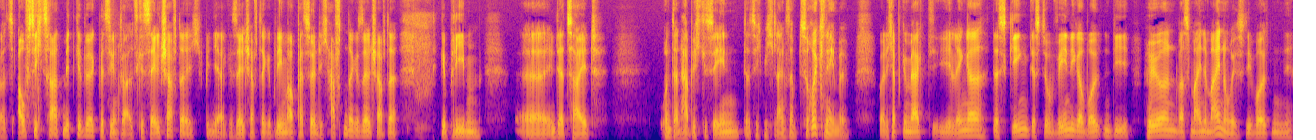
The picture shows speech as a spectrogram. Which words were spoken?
als Aufsichtsrat mitgewirkt, beziehungsweise als Gesellschafter. Ich bin ja Gesellschafter geblieben, auch persönlich haftender Gesellschafter geblieben äh, in der Zeit. Und dann habe ich gesehen, dass ich mich langsam zurücknehme, weil ich habe gemerkt, je länger das ging, desto weniger wollten die hören, was meine Meinung ist. Die wollten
